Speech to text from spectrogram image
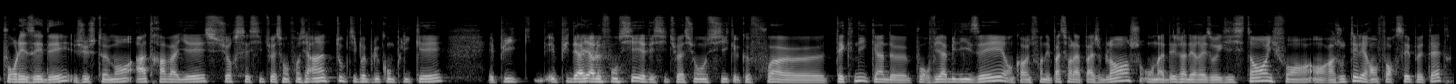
pour les aider justement à travailler sur ces situations foncières un tout petit peu plus compliquées. Et puis, et puis derrière le foncier, il y a des situations aussi quelquefois euh, techniques hein, de, pour viabiliser. Encore une fois, on n'est pas sur la page blanche, on a déjà des réseaux existants, il faut en, rajouter, les renforcer peut-être.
